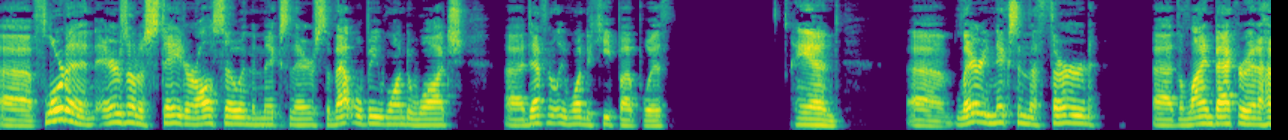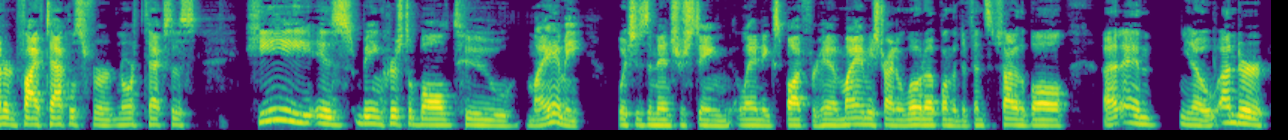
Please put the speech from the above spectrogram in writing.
uh, Florida and Arizona State are also in the mix there, so that will be one to watch. Uh, definitely one to keep up with. And uh, Larry Nixon the third, uh, the linebacker had 105 tackles for North Texas. He is being crystal balled to Miami, which is an interesting landing spot for him. Miami's trying to load up on the defensive side of the ball, uh, and you know under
